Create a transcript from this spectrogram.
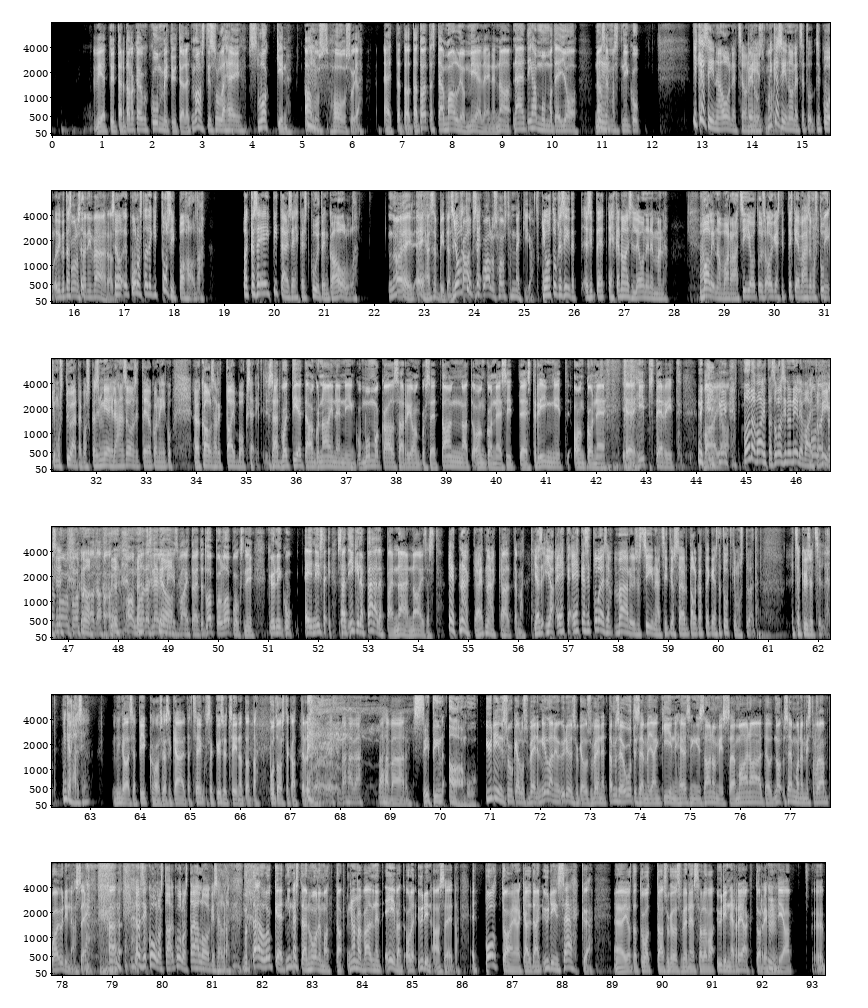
vie tytär, tai vaikka joku kummitytölle, että mä ostin sulle hei slokkin alushousuja. Mm. Että tota, toivottavasti tämä malli on mieleinen. Nämä, nämä nyt ihan mummot ei ole. Nämä mm. on semmoiset niinku mikä siinä on, että se on niin? Mikä siinä on, että se, se kuuluu... Niin tästä, kuulostaa niin väärältä. Se on, kuulostaa jotenkin tosi pahalta. vaikka se ei pitäisi ehkä sitten kuitenkaan olla. No ei, eihän se pitäisi. Johtuuko se, niin kuin alushoustahan nekin on. Johtuuko se siitä, että sitten ehkä naisille on enemmän valinnanvaraa. Että siinä joutuisi oikeasti tekemään vähän semmoista niin. tutkimustyötä, niin, koska siis miehillähän se on sitten joko niinku kalsarit tai bokserit. Sä et voi tietää, onko nainen niinku mummokalsari, onko se tangat, onko ne sitten stringit, onko ne äh, hipsterit. Niin, vai niin, monta vaihtoa? Sulla on siinä neljä vaihtoa, viisi. Mulla, mulla, no. on, on, mulla on tässä neljä, no. viisi vaihtoa. Että loppujen lopuksi, niin kyllä niinku, ei niistä, sä et ikinä päälle päin näe naisesta. Et näkään, et näkään. Välttämättä. Ja, ja ehkä, ehkä se tulee se vääryys just siinä, että sit jos sä joudut alkaa tekemään sitä tutkimustyötä, että sä kysyt silleen, että minkälaisia Minkälaisia pikkuhousuja sä käytät? Sen kun sä kysyt siinä tota, putousta kattelet, vähän, vähän vähän väärin. Sitin aamu. Ydinsukellusvene. Millainen on ydinsukellusvene? Tämmöiseen uutiseen mä jäin kiinni Helsingin Sanomissa ja mä oon ajatellut, no semmonen, mistä voi ampua ydinaseen. no se kuulostaa, kuulostaa ihan loogiselta. Mutta täällä lukee, että nimestään huolimatta nämä välineet eivät ole ydinaseita. Että polttoaineella käytetään ydinsähköä, jota tuottaa sukellusveneessä oleva ydinreaktori. Mm. Ja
